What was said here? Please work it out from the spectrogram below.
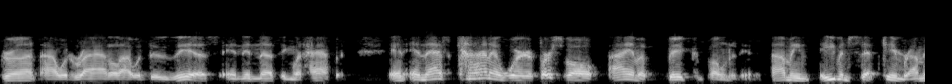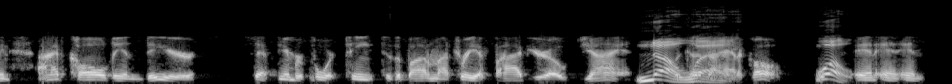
grunt, I would rattle, I would do this, and then nothing would happen. And, and that's kind of where, first of all, I am a big component in it. I mean, even September, I mean, I've called in deer September 14th to the bottom of my tree, a five year old giant. No because way. I had a call. Whoa. And, and, and,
